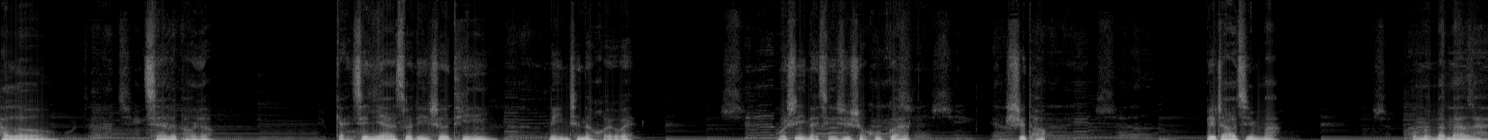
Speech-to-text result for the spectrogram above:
Hello，亲爱的朋友，感谢你啊锁定收听凌晨的回味。我是你的情绪守护官石头，别着急嘛，我们慢慢来。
